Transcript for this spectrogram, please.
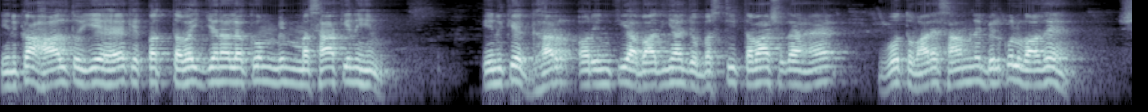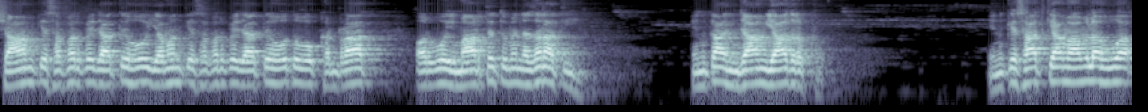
ان کا حال تو یہ ہے کہ قط توجن لکم مم مساکن ان کے گھر اور ان کی آبادیاں جو بستی تباہ شدہ ہیں، وہ تمہارے سامنے بالکل واضح ہیں۔ شام کے سفر پہ جاتے ہو، یمن کے سفر پہ جاتے ہو، تو وہ کھنڈرات اور وہ عمارتیں تمہیں نظر آتی ہیں۔ ان کا انجام یاد رکھو۔ ان کے ساتھ کیا معاملہ ہوا؟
